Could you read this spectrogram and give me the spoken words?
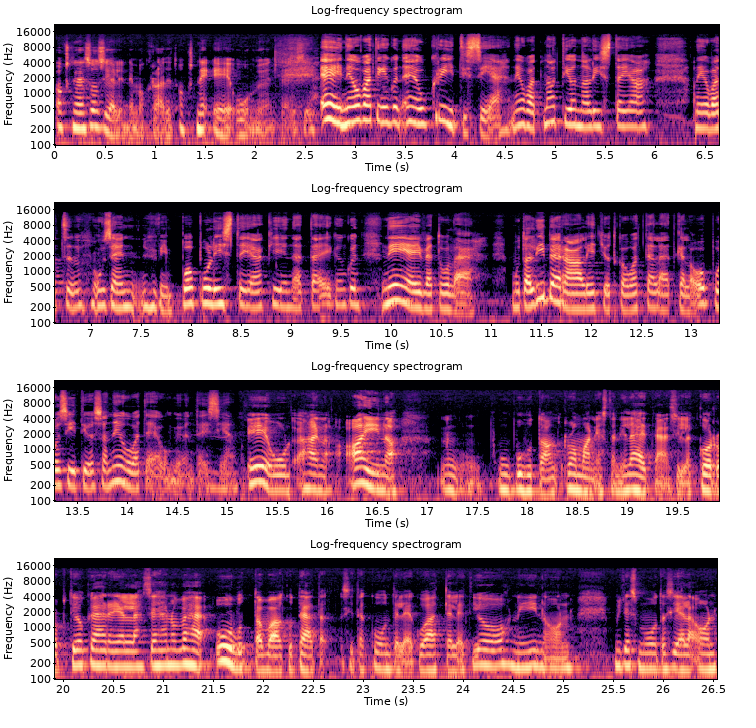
Onko nämä sosiaalidemokraatit, onko ne EU-myönteisiä? Ei, ne ovat niin EU-kriittisiä. Ne ovat nationalisteja, ne ovat usein hyvin populistejakin, että kuin ne eivät ole mutta liberaalit, jotka ovat tällä hetkellä oppositiossa, ne ovat EU-myönteisiä. EU hän aina kun puhutaan Romaniasta, niin lähdetään sillä korruptiokärjellä. Sehän on vähän uuvuttavaa, kun täältä sitä kuuntelee, kun ajattelee, että joo, niin on, mitäs muuta siellä on.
